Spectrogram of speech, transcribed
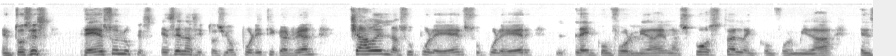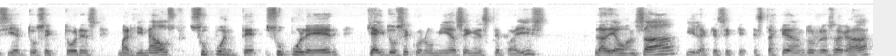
Entonces, de eso es lo que es, esa es la situación política real. Chávez la supo leer, supo leer la inconformidad en las costas, la inconformidad en ciertos sectores marginados, supo, supo leer que hay dos economías en este país, la de avanzada y la que se está quedando rezagada,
